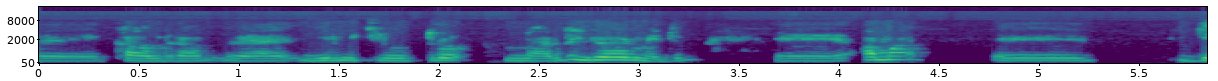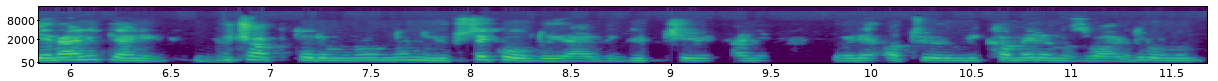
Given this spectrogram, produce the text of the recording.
e, kaldıran veya 20 kilo dronlarda görmedim. E, ama e, genellikle hani güç aktarımının yüksek olduğu yerde güç hani böyle atıyorum bir kameranız vardır onun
